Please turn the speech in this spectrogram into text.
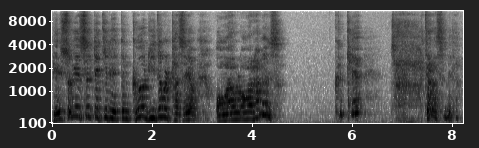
뱃속에 있을 때 기도했던 그 리듬을 타서요, 옹알옹알 하면서 그렇게 잘 자랐습니다.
